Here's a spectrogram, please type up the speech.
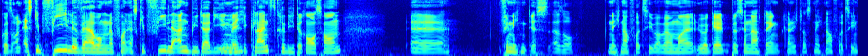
kurz. Und es gibt viele Werbungen davon. Es gibt viele Anbieter, die Mhm. irgendwelche Kleinstkredite raushauen. Äh, finde ich, ist also nicht nachvollziehbar. Wenn man mal über Geld ein bisschen nachdenkt, kann ich das nicht nachvollziehen.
